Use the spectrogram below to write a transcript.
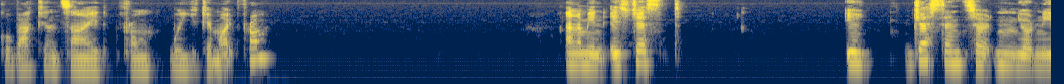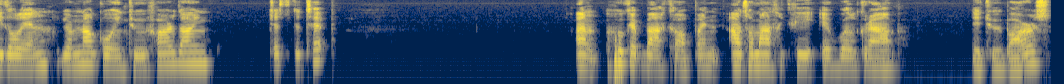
go back inside from where you came out from. And I mean, it's just, you're just inserting your needle in. You're not going too far down, just the tip. And hook it back up and automatically it will grab the two bars.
